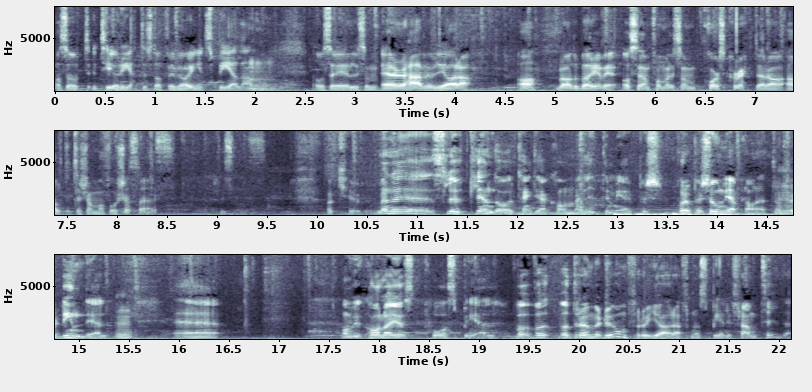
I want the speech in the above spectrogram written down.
alltså te- teoretiskt då, för vi har ju inget spel än. Och så är det liksom, är det det här vi vill göra? Ja, bra då börjar vi. Och sen får man liksom course correcta då, allt eftersom man fortsätter. Vad kul. Men eh, slutligen då tänkte jag komma lite mer på det personliga planet och för din del. Eh, om vi kollar just på spel. Vad, vad, vad drömmer du om för att göra för något spel i framtiden?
